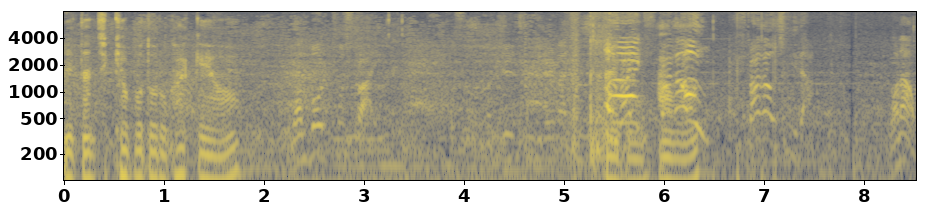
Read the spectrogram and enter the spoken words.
일단 지켜보도록 할게요. 원볼 투 스트라이크. 투수 던질 준비를 마칩니다. 아이고, 아웃. 스트라이크 아웃입니다. 원아웃.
